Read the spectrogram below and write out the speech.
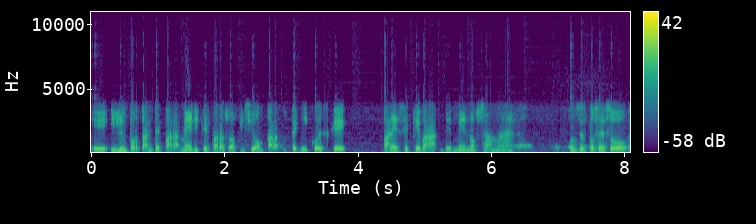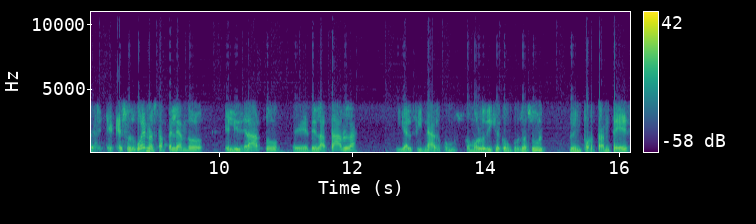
Eh, y lo importante para América y para su afición, para su técnico, es que parece que va de menos a más. Entonces, pues eso, eh, eso es bueno, está peleando el liderato eh, de la tabla y al final, como, como lo dije con Cruz Azul, lo importante es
